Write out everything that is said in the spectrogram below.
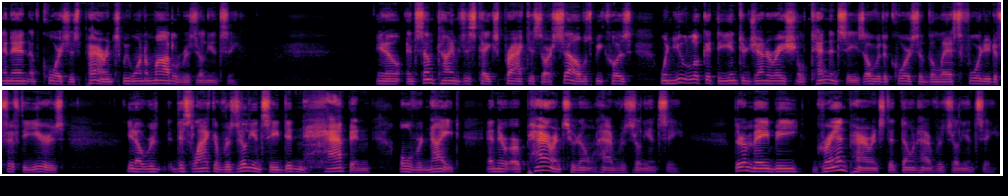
And then, of course, as parents, we want to model resiliency. You know, and sometimes this takes practice ourselves because when you look at the intergenerational tendencies over the course of the last 40 to 50 years, you know, re- this lack of resiliency didn't happen overnight. And there are parents who don't have resiliency. There may be grandparents that don't have resiliency.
